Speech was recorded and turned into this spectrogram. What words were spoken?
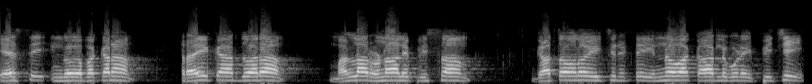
ఎస్సీ ఇంకొక పక్కన ట్రైకార్ ద్వారా మళ్ళా రుణాలు ఇప్పిస్తాం. గతంలో ఇచ్చినట్టే ఇన్నోవా కార్లు కూడా ఇప్పించి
